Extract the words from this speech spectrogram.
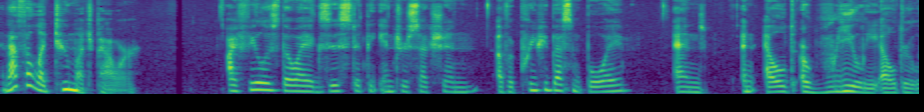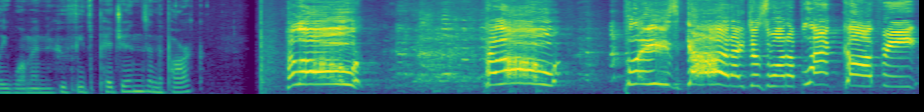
and that felt like too much power. I feel as though I exist at the intersection of a prepubescent boy and an eld a really elderly woman who feeds pigeons in the park. Hello? Hello? Please, God, I just want a black coffee.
